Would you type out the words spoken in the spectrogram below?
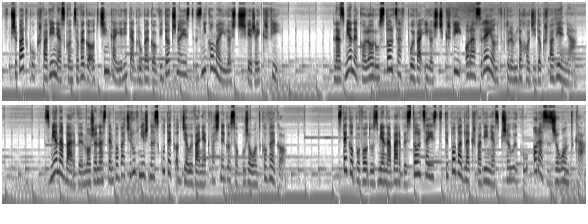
W przypadku krwawienia z końcowego odcinka jelita grubego widoczna jest znikoma ilość świeżej krwi. Na zmianę koloru stolca wpływa ilość krwi oraz rejon, w którym dochodzi do krwawienia. Zmiana barwy może następować również na skutek oddziaływania kwaśnego soku żołądkowego. Z tego powodu zmiana barwy stolca jest typowa dla krwawienia z przełyku oraz z żołądka.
